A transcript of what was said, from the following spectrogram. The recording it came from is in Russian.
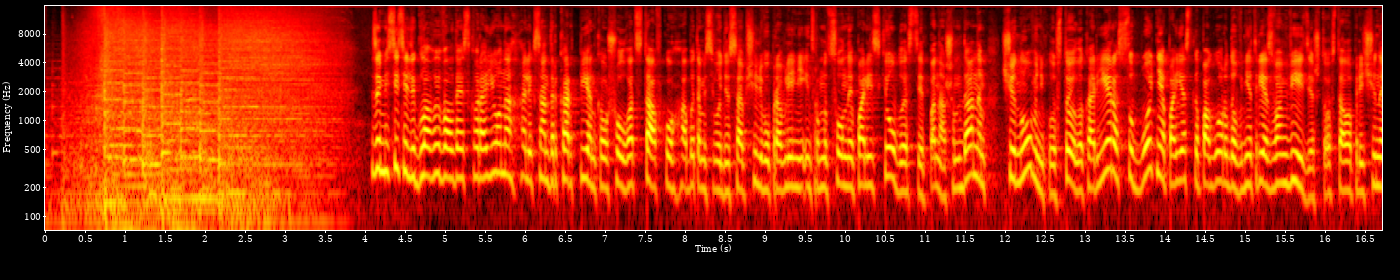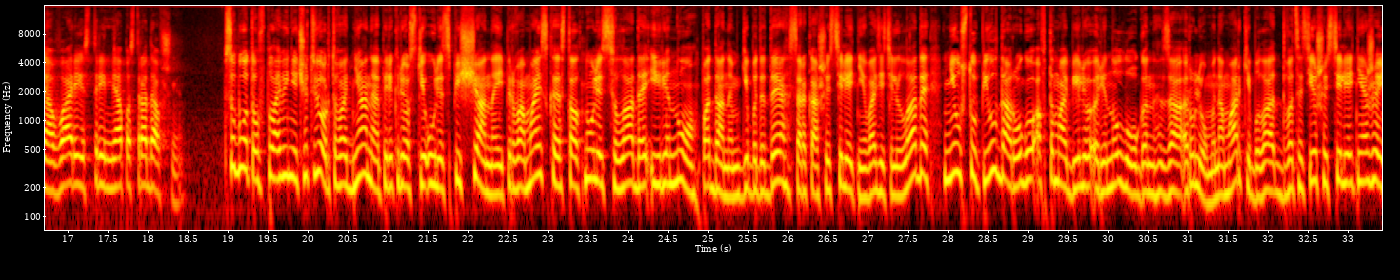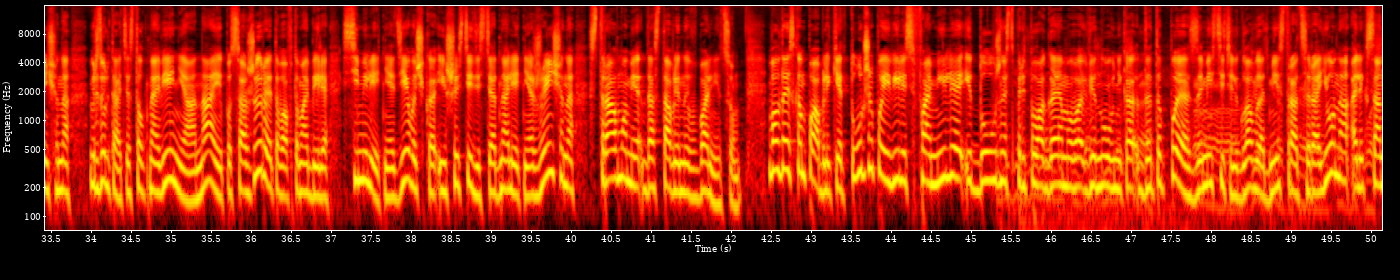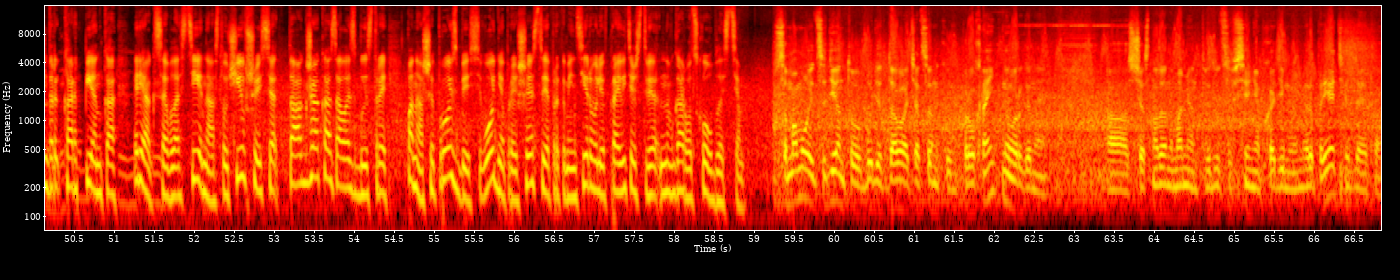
Заместитель главы Валдайского района Александр Карпенко ушел в отставку. Об этом сегодня сообщили в Управлении информационной политики области. По нашим данным, чиновнику стоила карьера субботняя поездка по городу в нетрезвом виде, что стало причиной аварии с тремя пострадавшими. В субботу в половине четвертого дня на перекрестке улиц Песчаная и Первомайская столкнулись Лада и Рено. По данным ГИБДД, 46-летний водитель Лады не уступил дорогу автомобилю Рено Логан. За рулем иномарки была 26-летняя женщина. В результате столкновения она и пассажиры этого автомобиля, 7-летняя девочка и 61-летняя женщина, с травмами доставлены в больницу. В Валдайском паблике тут же появились фамилия и должность предполагаемого виновника ДТП, заместитель главы администрации администрации района Александр Карпенко. Реакция властей на случившееся также оказалась быстрой. По нашей просьбе сегодня происшествие прокомментировали в правительстве Новгородской области. Самому инциденту будет давать оценку правоохранительные органы. А, сейчас на данный момент ведутся все необходимые мероприятия для этого.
